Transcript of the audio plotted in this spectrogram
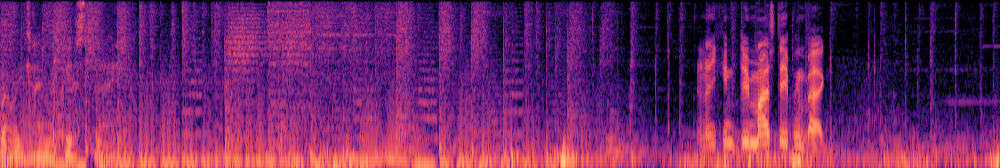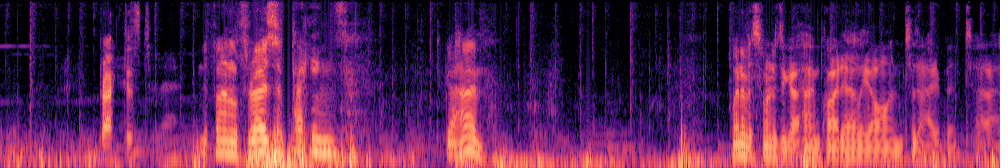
Where we came up yesterday. And then you can do my sleeping bag. Practiced. In the final throes of packings to go home. One of us wanted to go home quite early on today, but uh,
